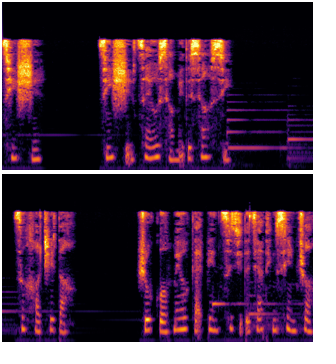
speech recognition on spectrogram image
其实，即使再有小梅的消息，曾浩知道，如果没有改变自己的家庭现状，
